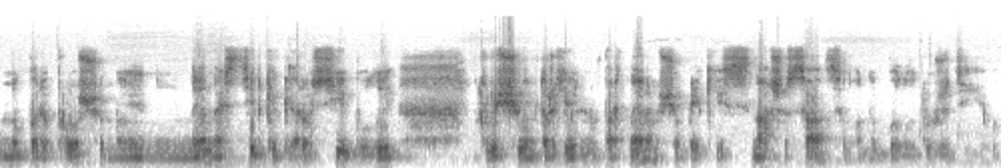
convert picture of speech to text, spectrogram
ну перепрошую, ми не настільки для Росії були ключовим торгівельним партнером, щоб якісь наші санкції вони були дуже дієвими.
